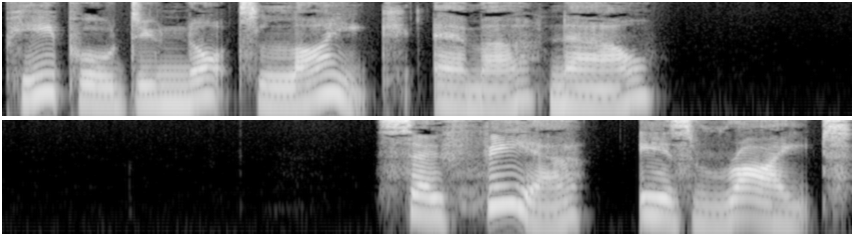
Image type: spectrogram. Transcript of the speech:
People do not like Emma now. Sophia is right.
